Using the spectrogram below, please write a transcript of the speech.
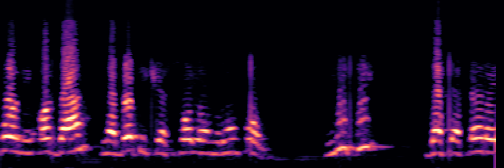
polni organ ne dotiče svojom rukom, niti da se pere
